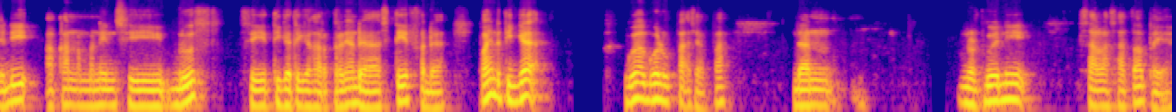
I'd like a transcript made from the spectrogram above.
Jadi akan nemenin si Blues, si tiga-tiga karakternya ada Steve, ada pokoknya ada tiga. Gue gue lupa siapa. Dan menurut gue ini salah satu apa ya?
